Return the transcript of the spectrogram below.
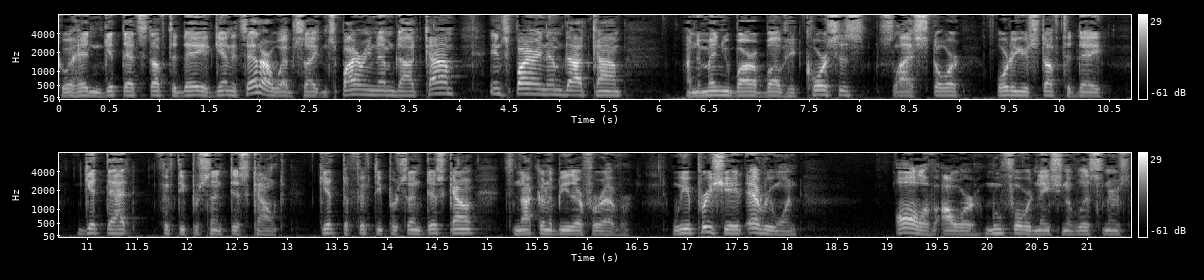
Go ahead and get that stuff today. Again, it's at our website, inspiringthem.com, inspiringthem.com. On the menu bar above, hit courses slash store. Order your stuff today. Get that 50% discount. Get the 50% discount. It's not going to be there forever. We appreciate everyone, all of our Move Forward Nation of listeners,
